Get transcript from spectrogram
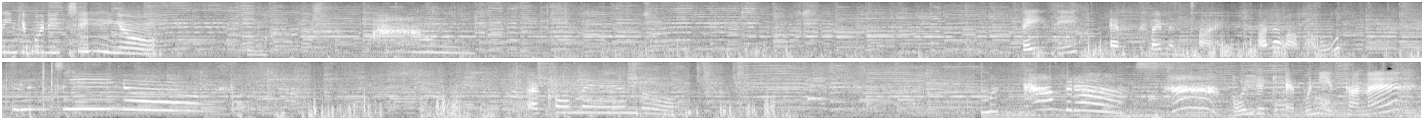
Que bonitinho. Uau. Daisy and Clementine. Olha lá, Malu. Que lindinho! Tá comendo. Uma cabra! Ah, Olha que é bonita, né?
